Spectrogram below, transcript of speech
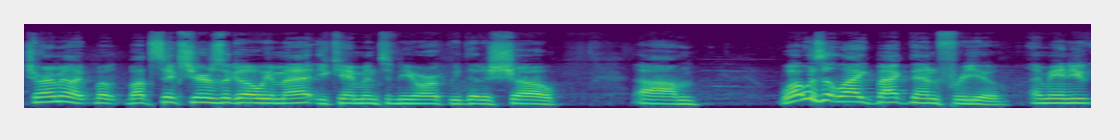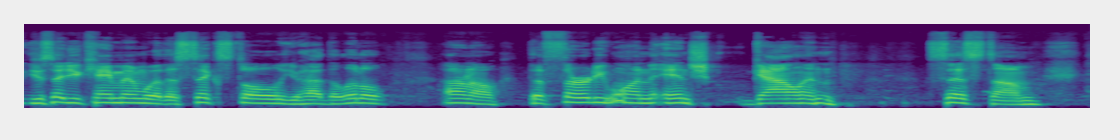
Jeremy, like about- six years ago, we met. You came into New York. We did a show. Um, what was it like back then for you? I mean, you, you said you came in with a six stole. You had the little, I don't know, the 31 inch gallon system.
